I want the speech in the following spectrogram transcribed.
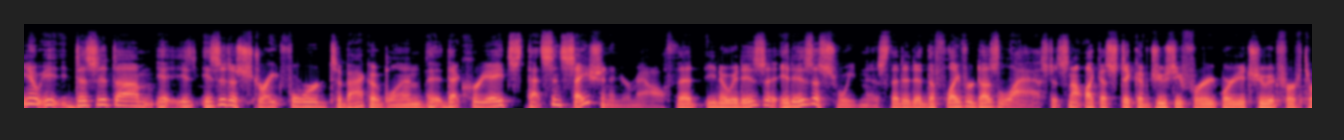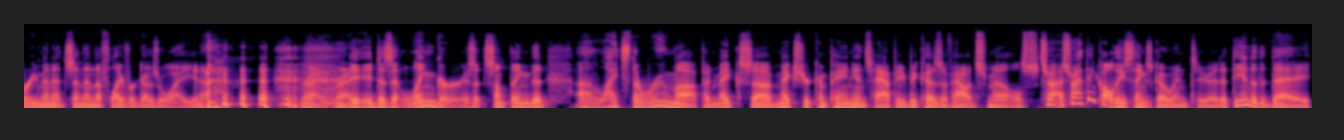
You know, it, does it um is is it a straightforward tobacco blend that creates that sensation in your mouth that you know it is a, it is a sweetness that it the flavor does last. It's not like a stick of juicy fruit where you chew it for three minutes and then the flavor goes away. You know, right, right. It, it, does it linger? Is it something that uh, lights the room up and makes uh, makes your companions happy because of how it smells. So so I think all these things go into it. At the end of the day,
